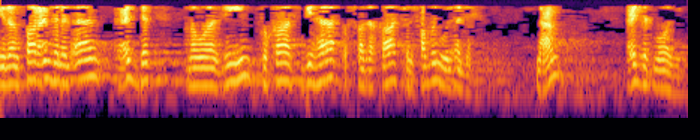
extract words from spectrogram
إذا صار عندنا الآن عدة موازين تقاس بها الصدقات في الفضل والأجر. نعم. عدة موازين.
